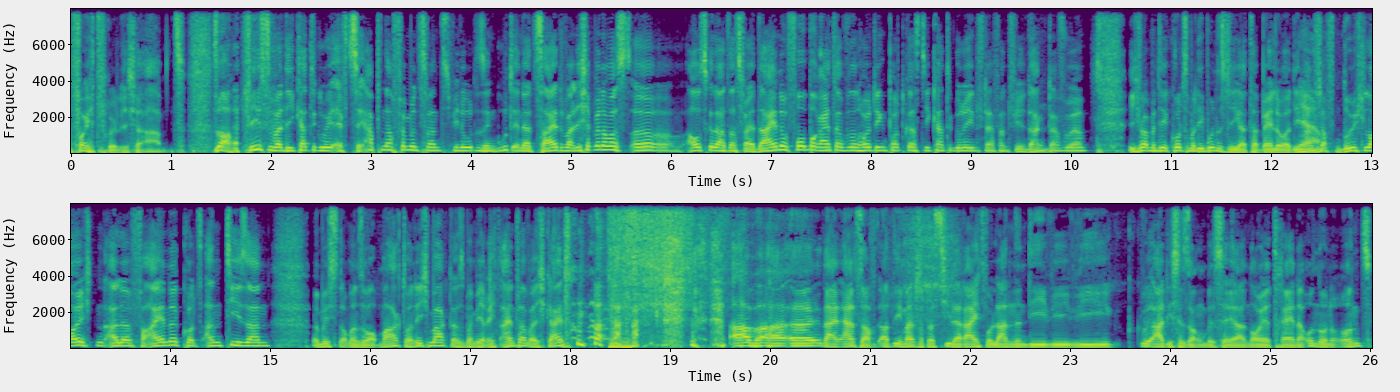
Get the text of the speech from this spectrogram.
feuchtfröhlicher Abend. So, schließen wir die Kategorie FC ab nach 25 Minuten, sind gut in der Zeit, weil ich habe mir noch was äh, ausgedacht, das war deine Vorbereitung für den heutigen Podcast, die Kategorien. Stefan, vielen Dank dafür. Ich wollte mit dir kurz mal die Bundesliga-Tabelle oder die Ja. Mannschaften durchleuchten, alle Vereine kurz anteasern, ein bisschen, ob man so überhaupt mag oder nicht mag. Das ist bei mir recht einfach, weil ich keinen Aber äh, nein, ernsthaft, hat die Mannschaft das Ziel erreicht, wo landen die, wie, wie ja, die Saison bisher, neue Trainer und und und.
